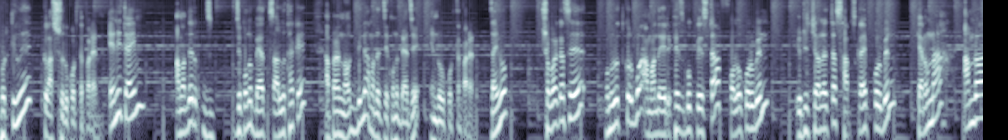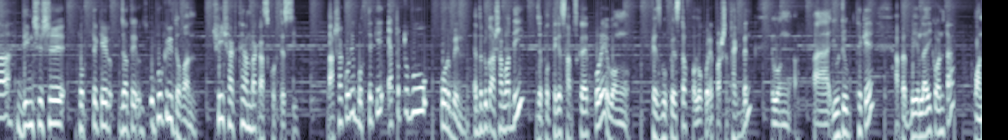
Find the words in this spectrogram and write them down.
ভর্তি হয়ে ক্লাস শুরু করতে পারেন। এনি টাইম আমাদের যে- কোনো ব্যাচ চালু থাকে, আপনারা নক দিলে আমাদের যে কোনো ব্যাচে এনরোল করতে পারেন। যাই হোক, সবার কাছে অনুরোধ করব, আমাদের ফেসবুক পেজটা ফলো করবেন ইউটিউব চ্যানেলটা সাবস্ক্রাইব করবেন। কেননা, আমরা দিন শেষে প্রত্যেকের যাতে উপকৃত হন, সেই স্বার্থে আমরা কাজ করতেছি। আশা করি প্রত্যেকে এতটুকু করবেন। এতটুকু আশাবাদী যে প্রত্যেকে সাবস্ক্রাইব করে এবং ফেসবুক পেজটা ফলো করে পাশে থাকবেন এবং ইউটিউব থেকে আপনার বেল আইকনটা অন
